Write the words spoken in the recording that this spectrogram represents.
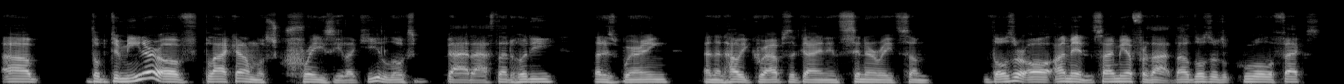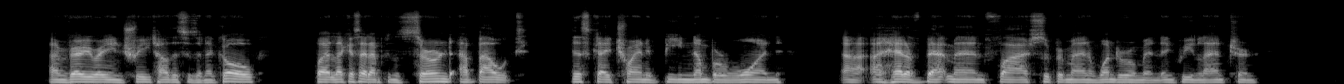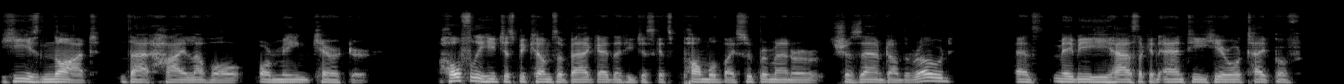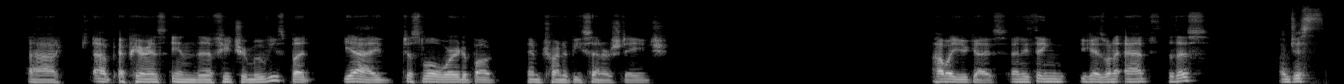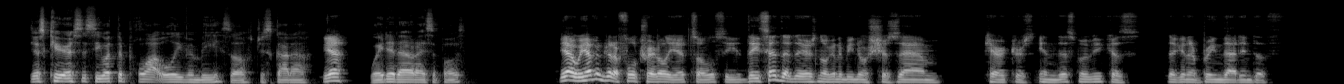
Um, the demeanor of Black Adam looks crazy. Like he looks badass. That hoodie that he's wearing, and then how he grabs the guy and incinerates him. Those are all. I'm in. Sign me up for that. that those are the cool effects. I'm very very intrigued how this is gonna go. But like I said, I'm concerned about this guy trying to be number one uh, ahead of Batman, Flash, Superman, Wonder Woman, and Green Lantern. He's not that high level or main character. Hopefully, he just becomes a bad guy that he just gets pummeled by Superman or Shazam down the road, and maybe he has like an anti-hero type of uh, appearance in the future movies. But yeah, I'm just a little worried about him trying to be center stage. How about you guys? Anything you guys want to add to this? I'm just just curious to see what the plot will even be. So just gotta Yeah. wait it out, I suppose. Yeah, we haven't got a full trailer yet, so we'll see. They said that there's not going to be no Shazam characters in this movie because they're going to bring that into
